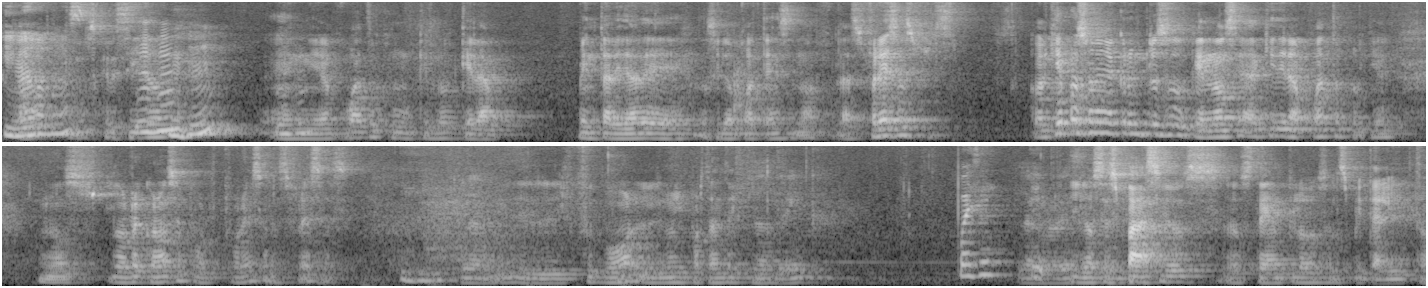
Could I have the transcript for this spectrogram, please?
¿Y nada más? Hemos crecido Ujú. en Irapuato, como que lo que la mentalidad de los irapuatenses, ¿no? Las fresas, pues, cualquier persona, yo creo incluso que no sea aquí de Irapuato, porque nos lo reconoce por, por eso, las fresas. La, El fútbol es muy importante aquí. Pues sí. la Y- los espacios, los templos, el hospitalito.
